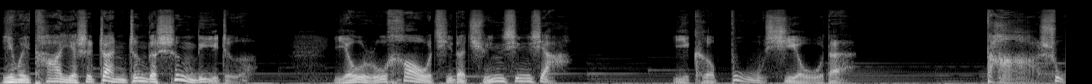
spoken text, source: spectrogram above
因为他也是战争的胜利者，犹如好奇的群星下一棵不朽的大树。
